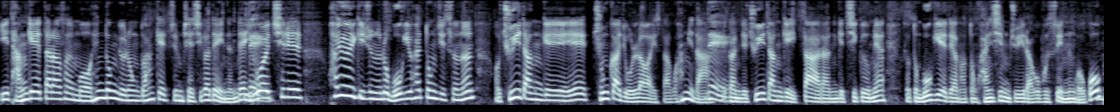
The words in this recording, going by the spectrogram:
이 단계에 따라서 뭐 행동 요령도 함께 지금 제시가 돼 있는데 네. 6월 7일 화요일 기준으로 모기 활동 지수는 어, 주의 단계의 중까지 올라와 있다고 합니다. 네. 그러니까 이제 주의 단계에 있다라는 게 지금의 어떤 모기에 대한 어떤 관심주의라고 볼 수 있는 거고 음.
